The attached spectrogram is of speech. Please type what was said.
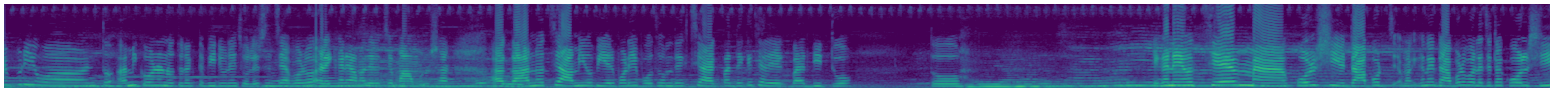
everyone তো আমি কোনো নতুন একটা ভিডিও নিয়ে চলে এসেছি আবারও। আর এখানে আমাদের হচ্ছে মা মনসার গান হচ্ছে। আমিও বিয়ের পরেই প্রথম দেখছি। একবার দেখেছি আর একবার দ্বিতীয়। তো এখানে হচ্ছে কলসি, ডাবর, এখানে ডাবর বলে যেটা কলসি।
